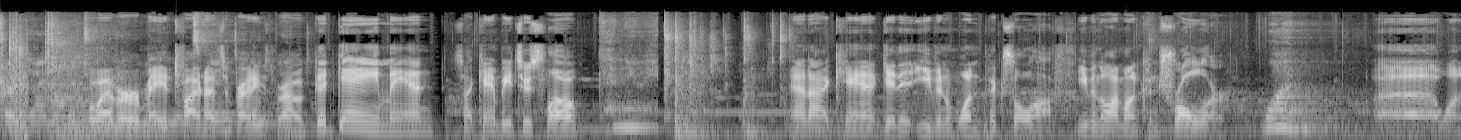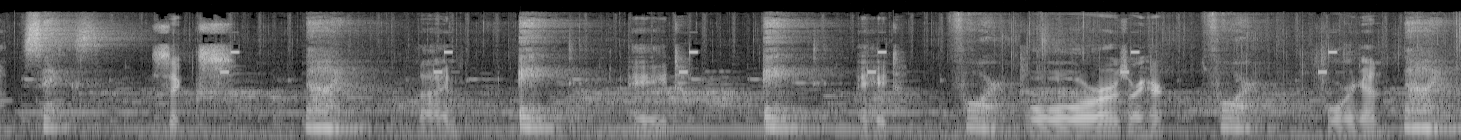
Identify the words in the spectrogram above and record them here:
Paradigm Auditorium Whoever made Five Nights at Freddy's, bro. Good game, man. So I can't be too slow, Can you hear? and I can't get it even one pixel off, even though I'm on controller. One, Uh, one, six, six, nine, nine, eight, eight, eight, eight, four, four is right here. four, Four again. nine,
